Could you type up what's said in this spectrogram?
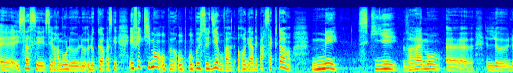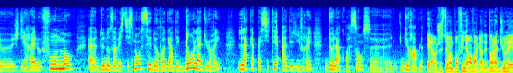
Et, ça, c'est vraiment le, cœur. Parce qu'effectivement, on peut, on peut se dire, on va regarder par secteur, mais ce qui est vraiment, euh, le, je dirais, le fondement euh, de nos investissements, c'est de regarder dans la durée la capacité à délivrer de la croissance euh, durable. Et alors justement, pour finir, on va regarder dans la durée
